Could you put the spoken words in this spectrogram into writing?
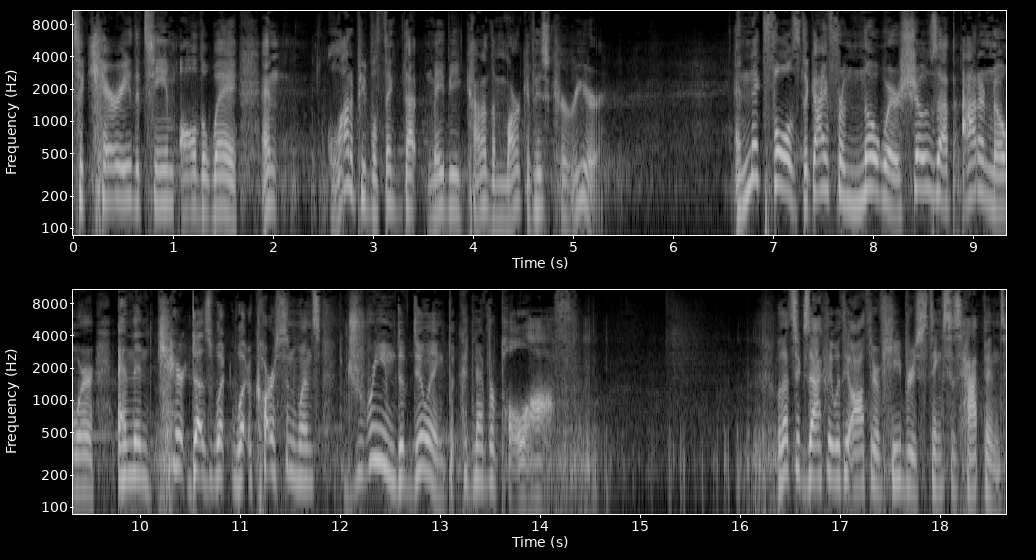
to carry the team all the way. And a lot of people think that may be kind of the mark of his career. And Nick Foles, the guy from nowhere, shows up out of nowhere and then does what, what Carson Wentz dreamed of doing but could never pull off. Well, that's exactly what the author of Hebrews thinks has happened.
